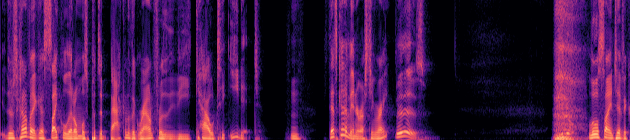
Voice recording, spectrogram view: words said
there's kind of like a cycle that almost puts it back into the ground for the, the cow to eat it. Hmm. That's kind of interesting, right? It is. A little scientific,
